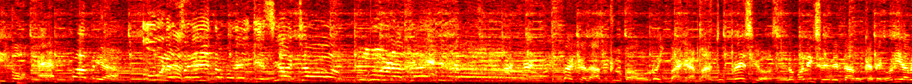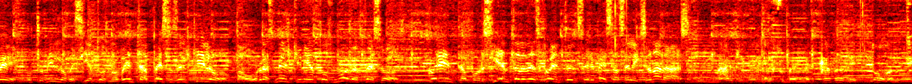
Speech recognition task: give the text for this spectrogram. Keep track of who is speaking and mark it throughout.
Speaker 1: asadito es patria.
Speaker 2: ¡Un asadito por el 18!
Speaker 1: ¡Un asadito!
Speaker 3: Baja la app Club Ahorro y baja más tus precios. Lomo liso y vetado categoría B, 8,990 pesos el kilo. Ahorras 1,509 pesos. 40% de descuento en cervezas seleccionadas.
Speaker 2: Unimar, el supermercado de todos los.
